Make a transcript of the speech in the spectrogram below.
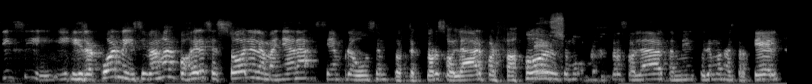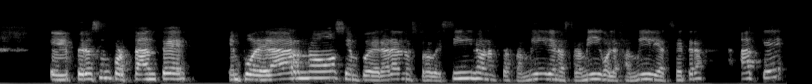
Sí, sí, y, recuerden, si van a coger ese sol en la mañana, siempre usen protector solar, por favor, usemos protector solar, también cuidemos nuestra piel, eh, pero es importante empoderarnos y empoderar a nuestro vecino, a nuestra familia, a nuestro amigo, la familia, etcétera, a que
